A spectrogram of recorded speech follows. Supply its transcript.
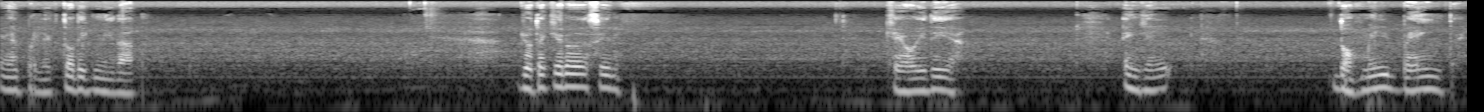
en el proyecto Dignidad, yo te quiero decir que hoy día, en el 2020,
